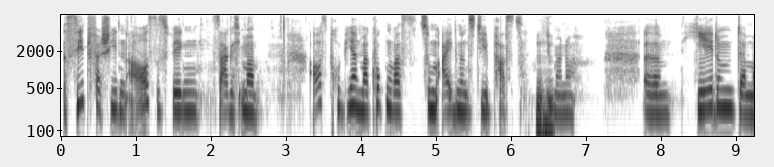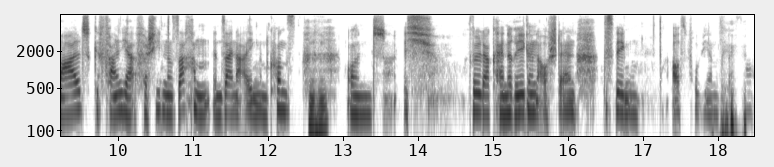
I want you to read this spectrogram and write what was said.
Es sieht verschieden aus, deswegen sage ich immer, ausprobieren, mal gucken, was zum eigenen Stil passt. Mhm. Ich meine, ähm, jedem, der malt, gefallen ja verschiedene Sachen in seiner eigenen Kunst. Mhm. Und ich will da keine Regeln aufstellen. Deswegen ausprobieren ist besser.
